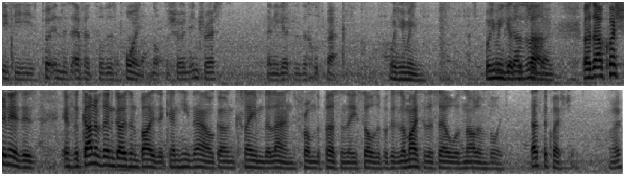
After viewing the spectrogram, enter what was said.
if he's put in this effort till this point not to show an interest, then he gets his zechut back. What do you mean? What do you mean gets a does land. Well, our question is: is if the ganav then goes and buys it, can he now go and claim the land from the person that he sold it? Because the the sale was null and void. That's the question, right?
